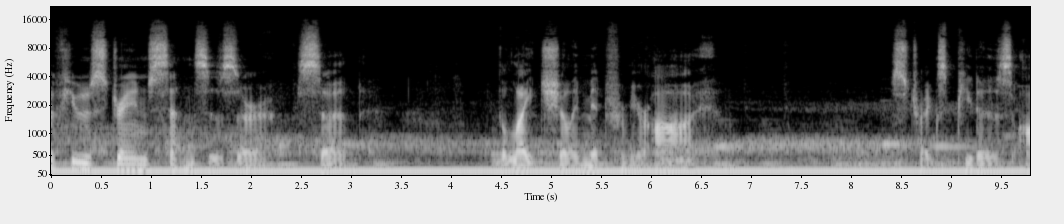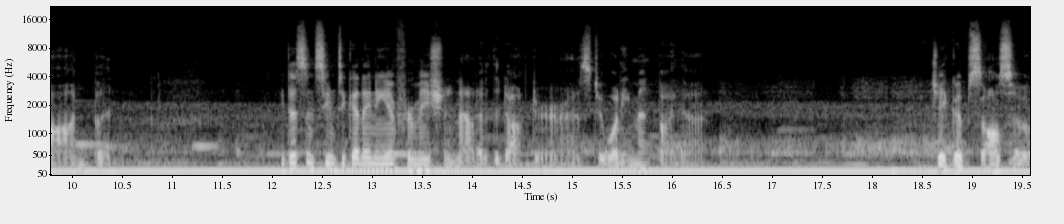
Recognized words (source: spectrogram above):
A few strange sentences are said. The light shall emit from your eye. Strikes Peeta as odd, but he doesn't seem to get any information out of the doctor as to what he meant by that. Jacob's also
